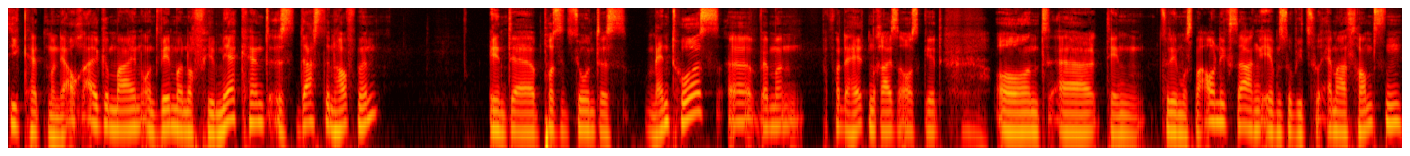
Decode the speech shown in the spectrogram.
die kennt man ja auch allgemein. Und wen man noch viel mehr kennt, ist Dustin Hoffman in der Position des Mentors, äh, wenn man von der Heldenreise ausgeht. Und äh, den, zu dem muss man auch nichts sagen, ebenso wie zu Emma Thompson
